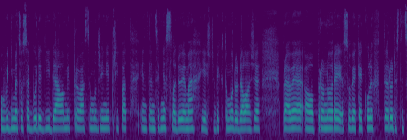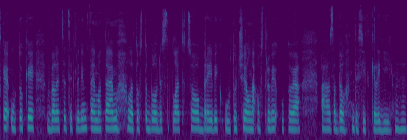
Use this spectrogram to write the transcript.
Uvidíme, co se bude dít dál. My pro vás samozřejmě případ intenzivně sledujeme. Ještě bych k tomu dodala, že právě eh, pro Nory jsou jakékoliv teroristické útoky velice citlivým tématem. Letos to bylo 10 let, co Breivik útočil na ostrově Utoja a zabil desítky lidí. Mm-hmm.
